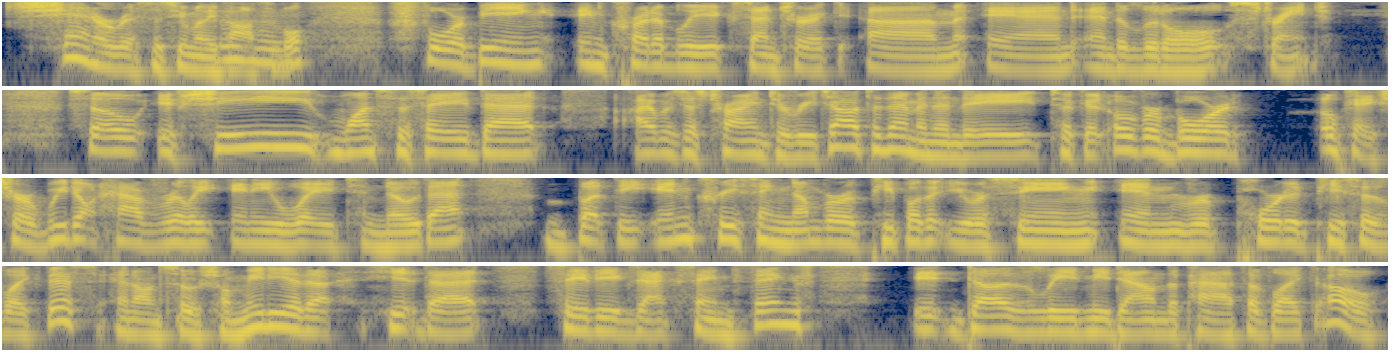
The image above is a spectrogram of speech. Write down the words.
generous as humanly possible, mm-hmm. for being incredibly eccentric um, and and a little strange. So if she wants to say that I was just trying to reach out to them and then they took it overboard, okay, sure, we don't have really any way to know that, but the increasing number of people that you are seeing in reported pieces like this and on social media that that say the exact same things, it does lead me down the path of like, oh,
